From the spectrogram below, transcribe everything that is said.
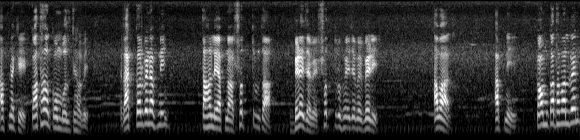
আপনাকে কথাও কম বলতে হবে। রাগ করবেন আপনি, তাহলে আপনার শত্রুতা বেড়ে যাবে, শত্রু হয়ে যাবে বেড়ে। আবার আপনি কম কথা বলবেন,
